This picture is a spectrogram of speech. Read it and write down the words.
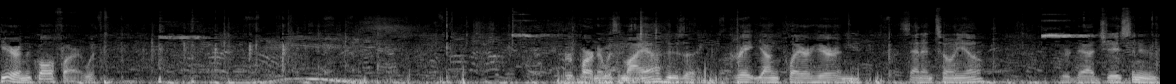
here in the qualifier with her partner was Maya, who's a great young player here in San Antonio. Her dad Jason, who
